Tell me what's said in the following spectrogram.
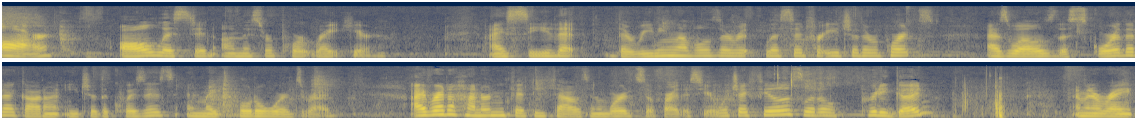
are all listed on this report right here. I see that the reading levels are listed for each of the reports, as well as the score that I got on each of the quizzes and my total words read. I've read 150,000 words so far this year, which I feel is a little pretty good. I'm going to write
